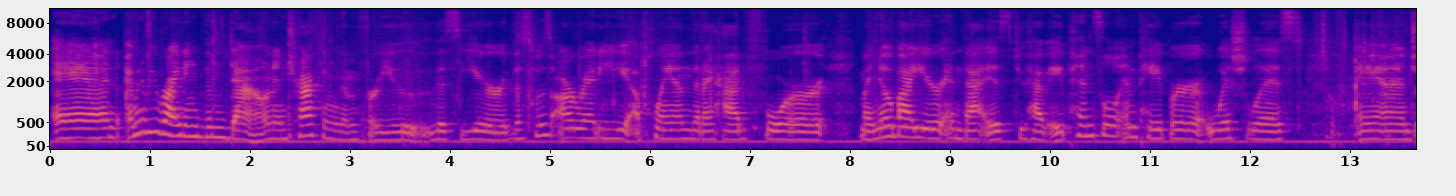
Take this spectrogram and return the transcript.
and I'm going to be writing them down and tracking them for you this year. This was already a plan that I had for my no buy year and that is to have a pencil and paper wish list and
